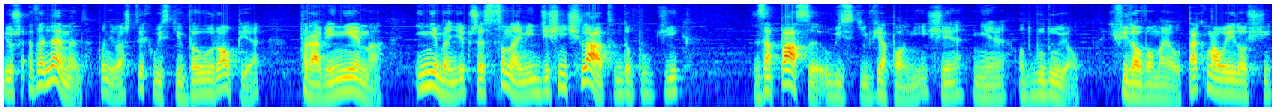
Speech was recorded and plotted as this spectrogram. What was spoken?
już ewenement, ponieważ tych whisky w Europie prawie nie ma i nie będzie przez co najmniej 10 lat, dopóki zapasy whisky w Japonii się nie odbudują. Chwilowo mają tak małe ilości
